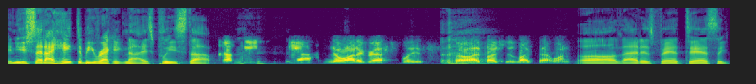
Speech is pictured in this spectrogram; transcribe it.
and you said I hate to be recognized. Please stop. Yeah, no autographs, please. So I thought you'd like that one. Oh, that is fantastic.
